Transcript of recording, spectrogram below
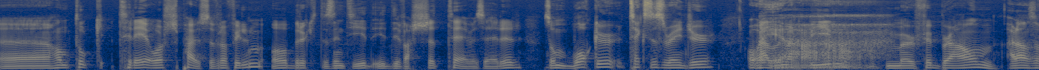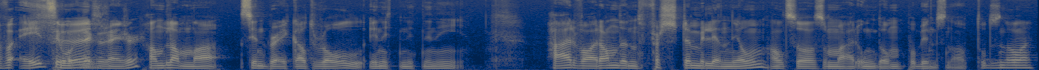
Eh, han tok tre års pause fra film og brukte sin tid i diverse TV-serier som Walker, Texas Ranger, oh, Alan ja. McBean, Murphy Brown. Er det han som får aids i Walker Texas Ranger? han landa sin breakout role i 1999. Her var han den første millennialen, altså som er ungdom på begynnelsen av 2000-tallet,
